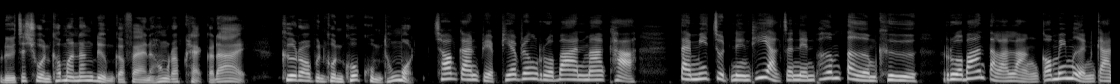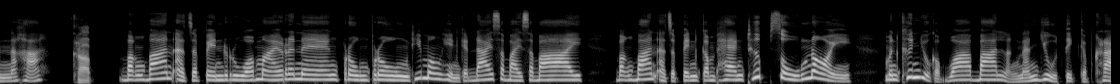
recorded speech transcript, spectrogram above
หรือจะชวนเข้ามานั่งดื่มกาแฟในห้องรับแขกก็ได้ คือเราเป็นคนควบคุมทั้งหมด ชอบการเปรียบเทียบเรื่องรั้วบ้านมากค่ะ แต่มีจุดหนึ่งที่อยากจะเน้นเพิ่มเติมคือ รั้วบ้านแต่ละหลังก็ไม่เหมือนกันนะคะ ครับ บางบ้านอาจจะเป็นรั้วไม้ระแนงโปร่งๆที่มองเห็นกันได้สบายๆ บางบ้านอาจจะเป็นกำแพงทึบสูงหน่อย มันขึ้นอยู่กับว่าบ้านหลังนั้นอยู่ติดกับใคร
